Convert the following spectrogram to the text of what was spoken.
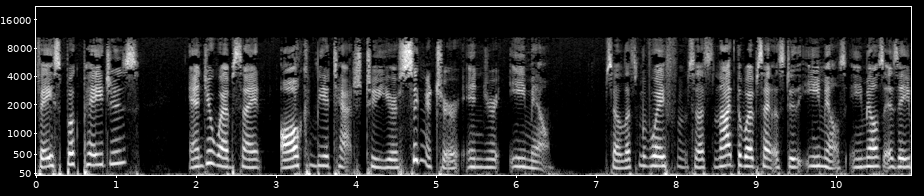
Facebook pages, and your website all can be attached to your signature in your email. So let's move away from so that's not the website, let's do the emails. Emails is a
